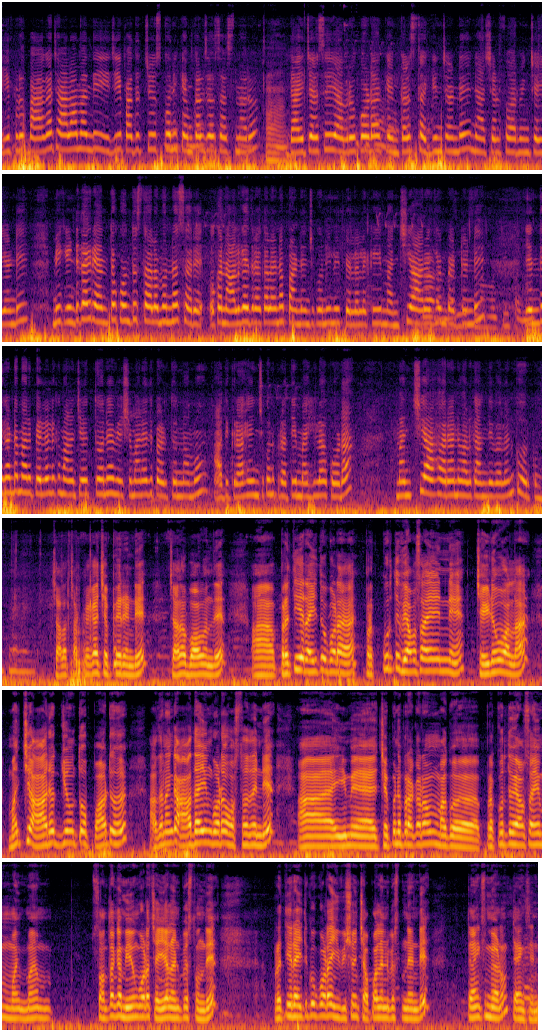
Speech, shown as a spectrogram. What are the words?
ఇప్పుడు బాగా చాలా మంది ఈజీ పద్ధతి చూసుకొని కెమికల్ చేసేస్తున్నారు దయచేసి ఎవరు కూడా కెమికల్స్ తగ్గించండి. న్యాచురల్ ఫార్మింగ్ చేయండి. మీకు ఇంటి దగ్గర ఎంతో కొంత స్థలం ఉన్నా సరే ఒక నాలుగైదు రకాలైన పండించుకొని మీ పిల్లలకి మంచి ఆరోగ్యం పెట్టండి. ఎందుకంటే మన పిల్లలకి మన చేతితోనే విషం అనేది పెడుతున్నాము. అది గ్రహించుకొని ప్రతి మహిళ కూడా మంచి ఆహారాన్ని వాళ్ళకి అందివ్వాలని కోరుకుంటున్నానండి. చాలా చక్కగా చెప్పారండి. చాలా బాగుంది. ప్రతి రైతు కూడా ప్రకృతి వ్యవసాయాన్ని చేయడం వల్ల మంచి ఆరోగ్యంతో పాటు అదనంగా ఆదాయం కూడా వస్తుందండి. ఈమె చెప్పిన ప్రకారం మాకు ప్రకృతి వ్యవసాయం సొంతంగా మేము కూడా చేయాలనిపిస్తుంది. ప్రతి రైతుకు కూడా ఈ విషయం చెప్పాలనిపిస్తుందండి. Thanks madam. థ్యాంక్స్ అండి.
